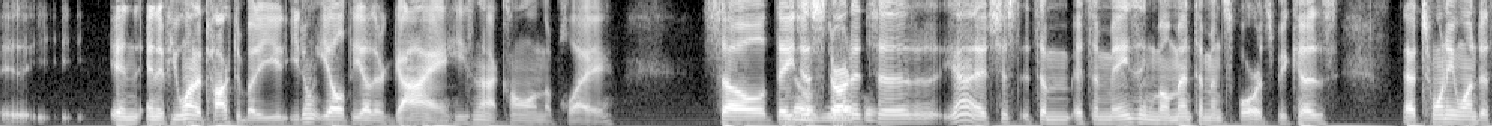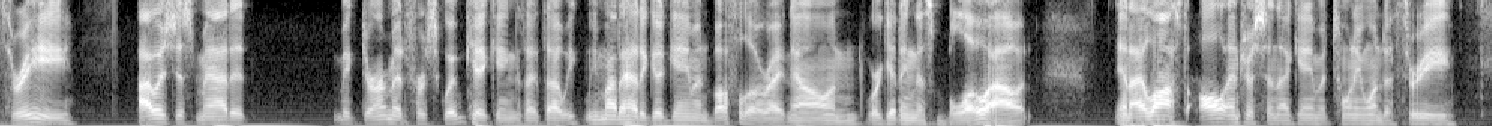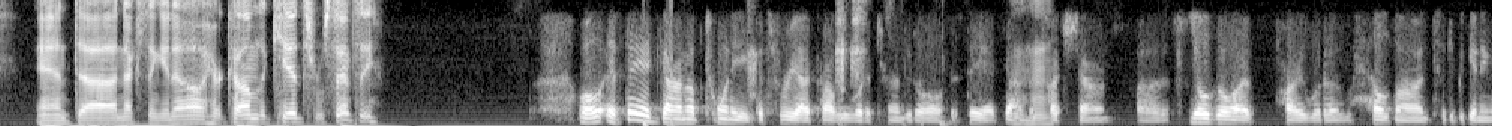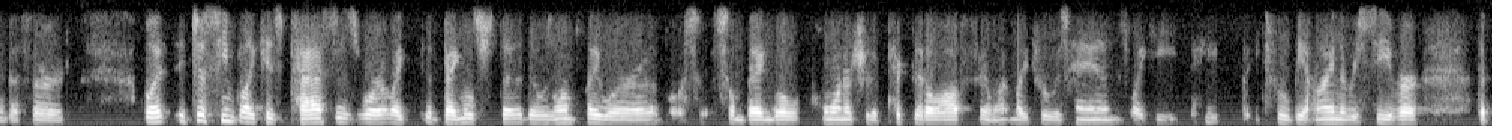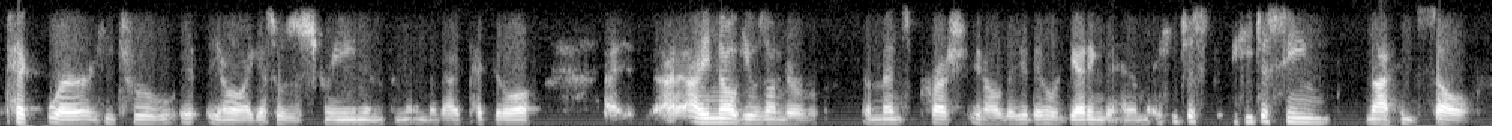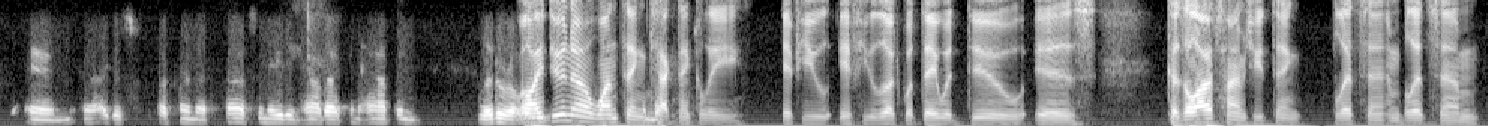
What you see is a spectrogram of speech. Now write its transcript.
and and if you want to talk to buddy, you, you don't yell at the other guy. He's not calling the play. So they No, just started exactly. to, yeah. It's just it's a it's amazing momentum in sports because at twenty one to three, I was just mad at McDermott for squib kicking because I thought we we might have had a good game in Buffalo right now, and we're getting this blowout, and I lost all interest in that game at twenty one to three, and uh, next thing you know, here come the kids from Cincy. Well, if they had gone up 28 to 3, I probably would have turned it off. If they had gotten Mm-hmm. a touchdown, uh, the field goal, I probably would have held on to the beginning of the third. But it just seemed like his passes were like the Bengals. There was one play where uh, some Bengal corner should have picked it off and went right through his hands. Like he, he, threw behind the receiver. The pick where he threw, you know, I guess it was a screen and, and, and the guy picked it off. I, I I know he was under immense pressure. You know, they they were getting to him. He just he just seemed not himself, and I just I find that fascinating how that can happen. Literally, Well, I do know one thing technically. If you if you look, what they would do is because a lot of times you'd think blitz him, blitz him,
